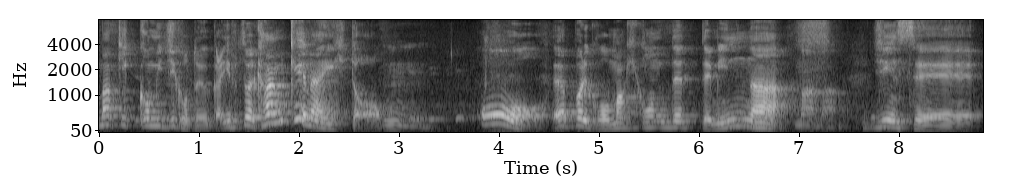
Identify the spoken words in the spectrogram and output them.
巻き込み事故というかつまり関係ない人をやっぱりこう巻き込んでってみんなまあまあ人生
